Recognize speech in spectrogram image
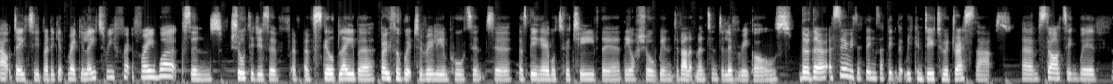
outdated reg- regulatory fr- frameworks and shortages of, of, of skilled labour, both of which are really important to us being able to achieve the, the offshore wind development and delivery goals. There, there are a series of things I think that we can do to address that um, starting with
